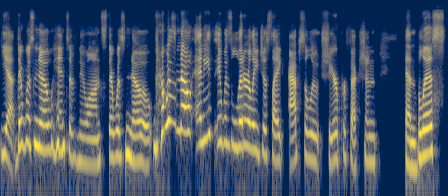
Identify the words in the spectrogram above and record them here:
yeah there was no hint of nuance there was no there was no any it was literally just like absolute sheer perfection and bliss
